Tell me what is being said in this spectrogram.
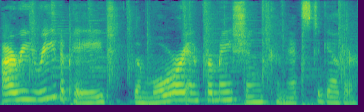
I reread a page, the more information connects together.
